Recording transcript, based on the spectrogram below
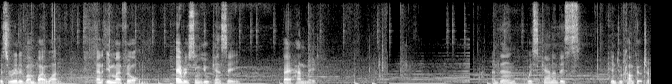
It's really one by one. And in my film, everything you can see by handmade. And then we scan this into computer.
